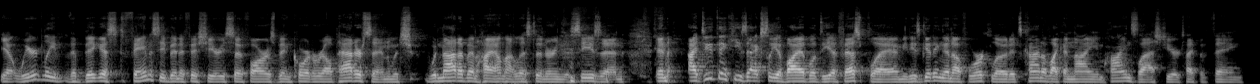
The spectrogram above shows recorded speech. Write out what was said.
Yeah, weirdly, the biggest fantasy beneficiary so far has been Cordarrelle Patterson, which would not have been high on my list during the season. and I do think he's actually a viable DFS play. I mean, he's getting enough workload. It's kind of like a Nyheim Hines last year type of thing.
